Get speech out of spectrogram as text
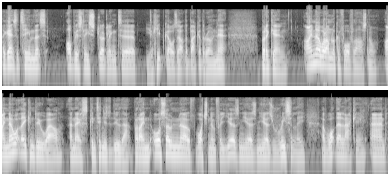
against a team that's obviously struggling to Yeah. to keep goals out the back of their own net. But again, I know what I'm looking for for Arsenal. I know what they can do well, and they continue to do that. But I also know, watching them for years and years and years recently, of what they're lacking, and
